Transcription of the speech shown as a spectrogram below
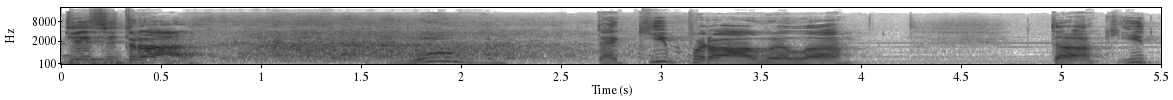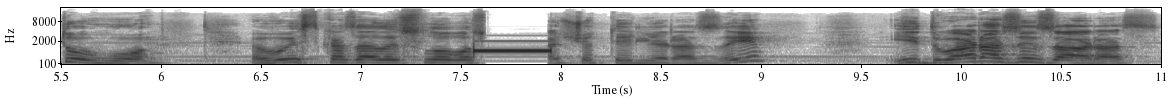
в 10 раз? Ну, такі правила. Так, і того. Ви сказали слово «с**а» чотири рази і два рази зараз.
